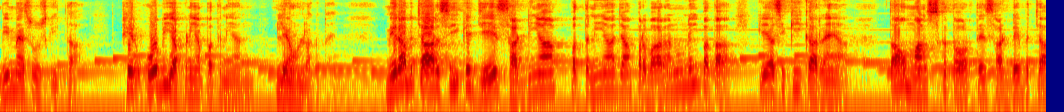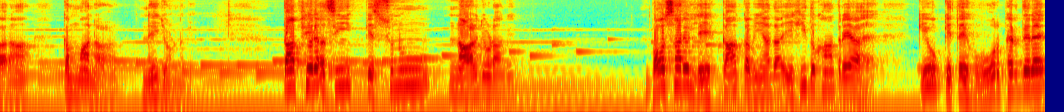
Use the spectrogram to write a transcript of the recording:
ਵੀ ਮਹਿਸੂਸ ਕੀਤਾ, ਫਿਰ ਉਹ ਵੀ ਆਪਣੀਆਂ ਪਤਨੀਆਂ ਨੂੰ ਲਿਆਉਣ ਲੱਗ ਪਏ। ਮੇਰਾ ਵਿਚਾਰ ਸੀ ਕਿ ਜੇ ਸਾਡੀਆਂ ਪਤਨੀਆਂ ਜਾਂ ਪਰਿਵਾਰਾਂ ਨੂੰ ਨਹੀਂ ਪਤਾ ਕਿ ਅਸੀਂ ਕੀ ਕਰ ਰਹੇ ਹਾਂ, ਤਾਂ ਉਹ ਮਾਨਸਿਕ ਤੌਰ ਤੇ ਸਾਡੇ ਵਿਚਾਰਾਂ, ਕੰਮਾਂ ਨਾਲ ਨਹੀਂ ਜੁੜਨਗੇ। ਤਾਂ ਫਿਰ ਅਸੀਂ ਕਿਸ ਨੂੰ ਨਾਲ ਜੋੜਾਂਗੇ? ਬਹੁਤ ਸਾਰੇ ਲੇਖਕਾਂ, ਕਵੀਆਂ ਦਾ ਇਹੀ ਦੁਖਾਂਤ ਰਿਹਾ ਹੈ ਕਿ ਉਹ ਕਿਤੇ ਹੋਰ ਫਿਰਦੇ ਰਹੇ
